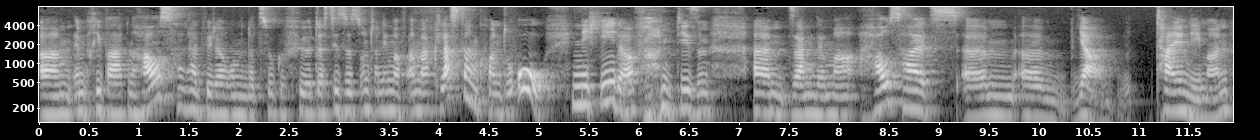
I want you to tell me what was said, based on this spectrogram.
ähm, im privaten Haushalt hat wiederum dazu geführt, dass dieses Unternehmen auf einmal clustern konnte. Oh, nicht jeder von diesen, ähm, sagen wir mal, Haushalts, ähm, ähm ja, Teilnehmern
